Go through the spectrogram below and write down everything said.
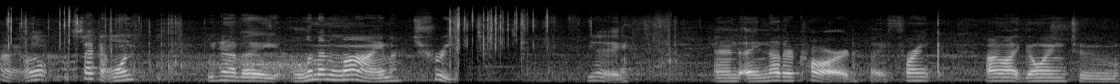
Alright, well, second one, we have a lemon lime treat. Yay. And another card, a Frank, I like going to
